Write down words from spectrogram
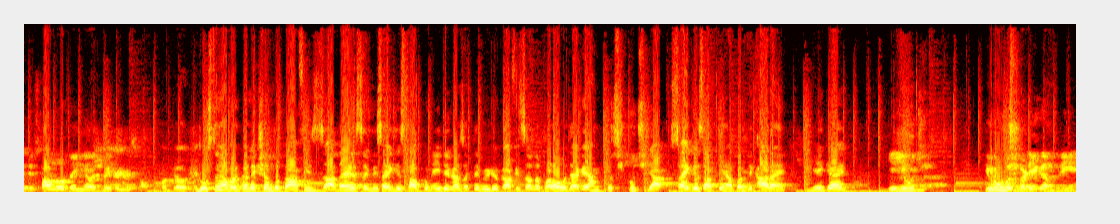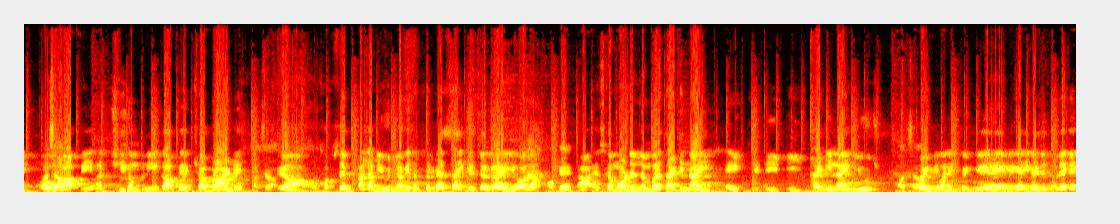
डिस्काउंट और देंगे स्पेशल डिस्काउंट ओके ओके दोस्तों यहाँ पर कलेक्शन तो काफ़ी ज़्यादा है सभी साइकिल्स तो आपको नहीं दिखा सकते वीडियो काफ़ी ज़्यादा बड़ा हो जाएगा। हम कुछ कुछ साइकिल्स आपको यहाँ पर दिखा रहे हैं। ये क्या है? ये यूज़ यूज़ बहुत बड़ी कंपनी है और अच्छा। काफ़ी अच्छी कंपनी है काफ़ी अच्छा ब्रांड है अच्छा। और सबसे मतलब यूज़ में अभी सबसे बेस्ट साइकिल चल रहा है ये वाला ओके हाँ इसका model number thirty nine eight D T thirty nine use. Twenty one speed gear है मैकेनिकल डिस्प्ले है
